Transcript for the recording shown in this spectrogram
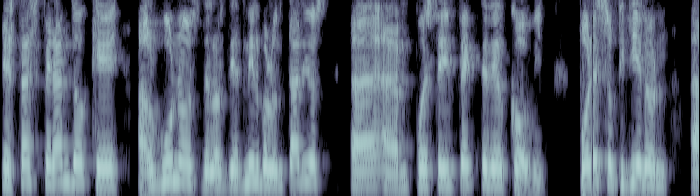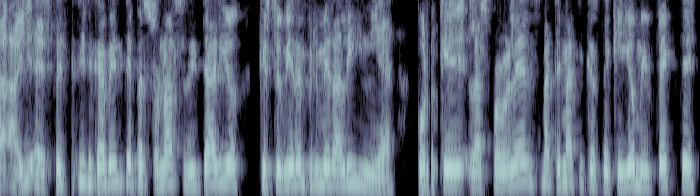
está esperando que algunos de los 10.000 voluntarios pues se infecten del COVID. Por eso pidieron específicamente personal sanitario que estuviera en primera línea, porque las probabilidades matemáticas de que yo me infecte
